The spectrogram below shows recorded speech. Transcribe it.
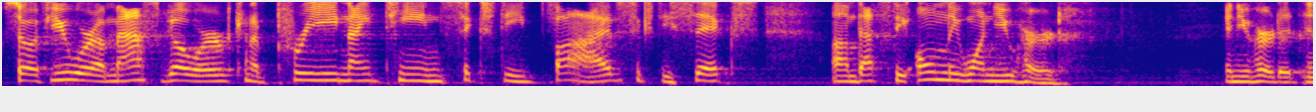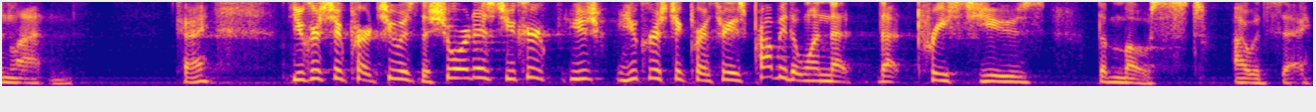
So if you were a mass goer, kind of pre 1965, 66, um, that's the only one you heard. And you heard it in Latin. Okay? Eucharistic prayer two is the shortest. Eucharistic prayer three is probably the one that, that priests use the most, I would say.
